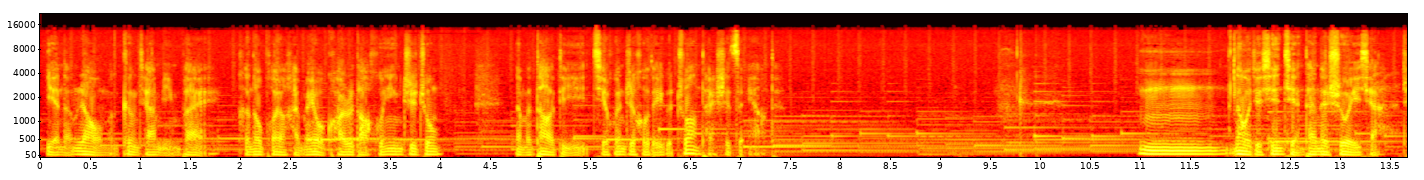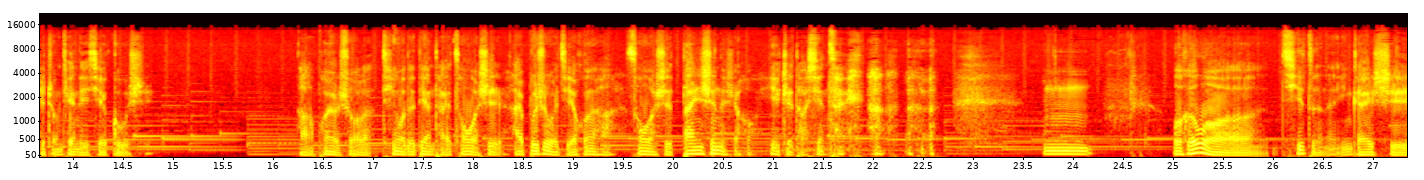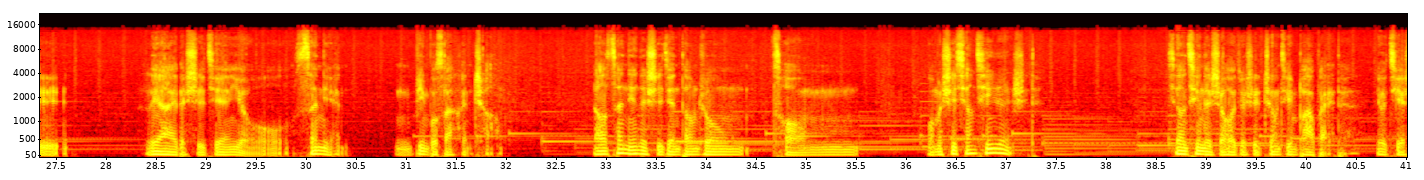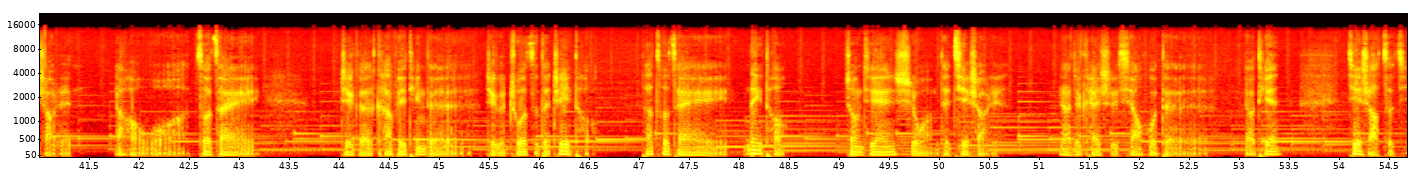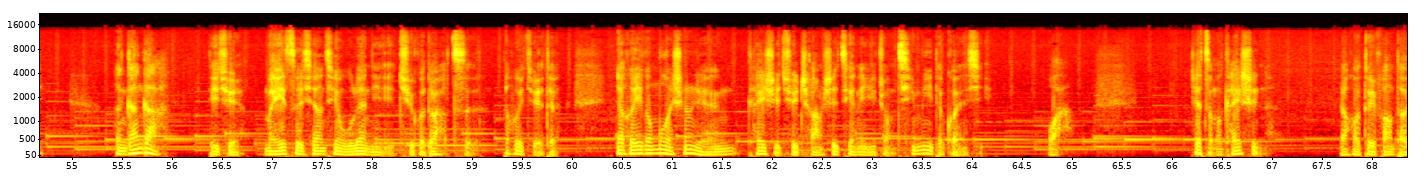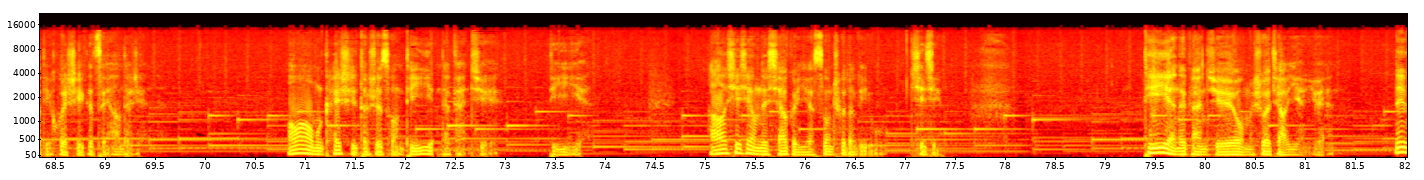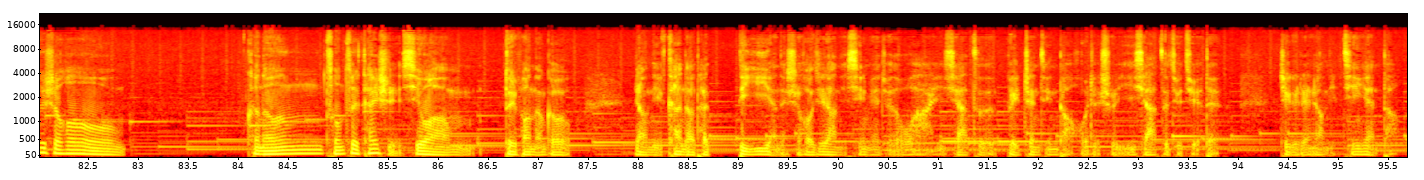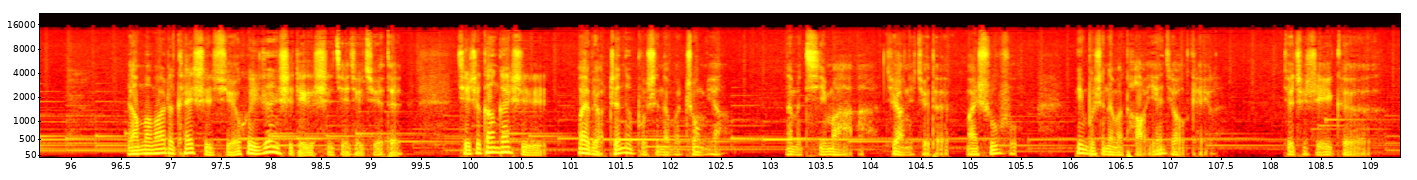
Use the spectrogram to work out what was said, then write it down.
也能让我们更加明白，很多朋友还没有跨入到婚姻之中，那么到底结婚之后的一个状态是怎样的？嗯，那我就先简单的说一下这中间的一些故事。好，朋友说了，听我的电台，从我是还不是我结婚哈，从我是单身的时候一直到现在。嗯，我和我妻子呢，应该是恋爱的时间有三年，嗯，并不算很长。然后三年的时间当中，从我们是相亲认识的，相亲的时候就是正经八百的有介绍人，然后我坐在。这个咖啡厅的这个桌子的这头，他坐在那头，中间是我们的介绍人，然后就开始相互的聊天，介绍自己，很尴尬。的确，每一次相亲，无论你去过多少次，都会觉得要和一个陌生人开始去尝试建立一种亲密的关系，哇，这怎么开始呢？然后对方到底会是一个怎样的人呢？往往我们开始都是从第一眼的感觉，第一眼。好，谢谢我们的小鬼爷送出的礼物，谢谢。第一眼的感觉，我们说叫眼缘。那个时候，可能从最开始希望对方能够让你看到他第一眼的时候，就让你心里面觉得哇，一下子被震惊到，或者是一下子就觉得这个人让你惊艳到。然后慢慢的开始学会认识这个世界，就觉得其实刚开始外表真的不是那么重要。那么起码就让你觉得蛮舒服，并不是那么讨厌就 OK 了，就只是一个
